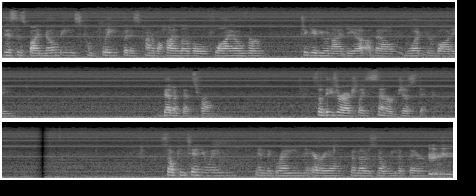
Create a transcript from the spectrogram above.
This is by no means complete, but it's kind of a high level flyover to give you an idea about what your body benefits from. So these are actually synergistic. So continuing in the grain area, you'll notice no wheat up there.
